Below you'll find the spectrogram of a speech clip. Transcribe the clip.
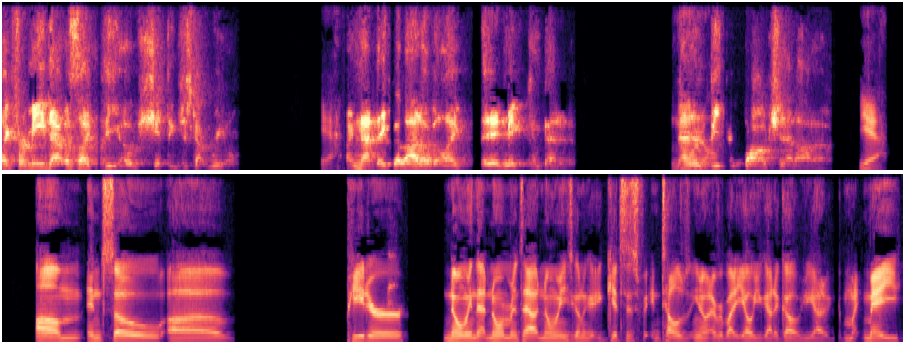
like for me, that was like the, oh shit, they just got real. Yeah. Like not they killed Otto, but like they didn't make it competitive. Not at Norman beat the dog shit out of Yeah. Um, and so uh, Peter, knowing that Norman's out, knowing he's gonna get, gets his and tells you know everybody, yo, you got to go. You got to May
